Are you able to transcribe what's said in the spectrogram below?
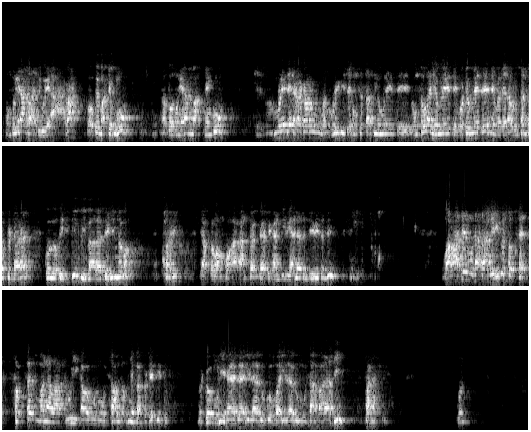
Wong pangeran kok duwe arah kok kowe madhepmu. Apa pangeran mak nengku mulai dari akar karuan, mulai bisa wong sesat mulai dari wong yang mulai dari bodoh dari nih pada urusan kebenaran, kalau istim bimala dehin nopo, sariku. Setiap kelompok akan bangga dengan pilihannya sendiri-sendiri. Walhasil Musa Samir itu sukses. Sukses mengelabui kaum Musa untuk menyembah pedet itu. Mereka muni hada ila hukum wa ila Musa panasi panasi.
